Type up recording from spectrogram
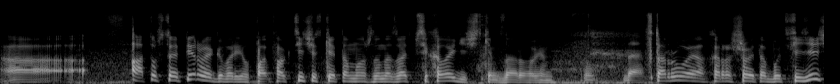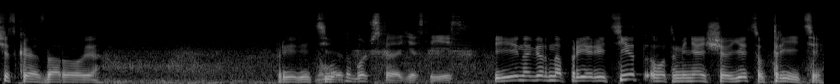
А, а то, что я первое говорил, фактически это можно назвать психологическим здоровьем. Ну, да. Второе, хорошо, это будет физическое здоровье. Ну, Приоритет. можно больше сказать, если есть. И, наверное, приоритет, вот у меня еще есть вот третий.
